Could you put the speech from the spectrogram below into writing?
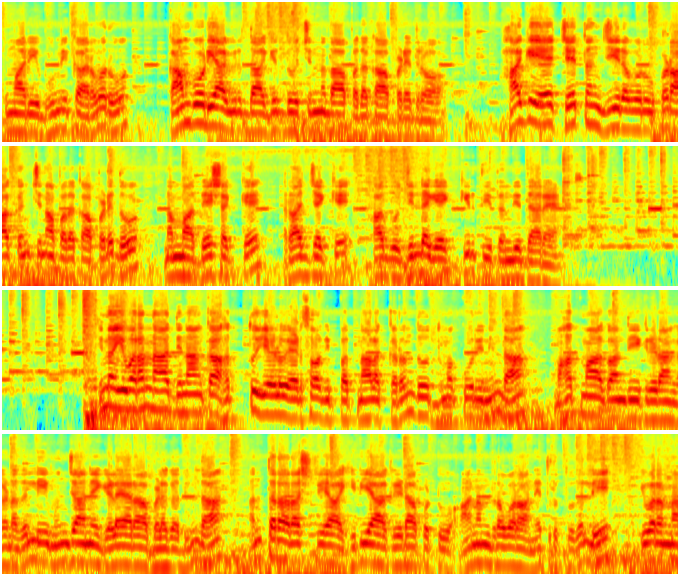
ಕುಮಾರಿ ಭೂಮಿಕಾರವರು ಕಾಂಬೋಡಿಯಾ ವಿರುದ್ಧ ಗೆದ್ದು ಚಿನ್ನದ ಪದಕ ಪಡೆದರು. ಹಾಗೆಯೇ ಚೇತನ್ ಜೀರವರು ಕೂಡ ಕಂಚಿನ ಪದಕ ಪಡೆದು ನಮ್ಮ ದೇಶಕ್ಕೆ, ರಾಜ್ಯಕ್ಕೆ ಹಾಗೂ ಜಿಲ್ಲೆಗೆ ಕೀರ್ತಿ ತಂದಿದ್ದಾರೆ. ಇನ್ನು ಇವರನ್ನ ದಿನಾಂಕ ಹತ್ತು ಏಳು ಎರಡ್ ಸಾವಿರದ ಇಪ್ಪತ್ನಾಲ್ಕರಂದು ತುಮಕೂರಿನಿಂದ ಮಹಾತ್ಮ ಗಾಂಧಿ ಕ್ರೀಡಾಂಗಣದಲ್ಲಿ ಮುಂಜಾನೆ ಗೆಳೆಯರ ಬಳಗದಿಂದ ಅಂತಾರಾಷ್ಟ್ರೀಯ ಹಿರಿಯ ಕ್ರೀಡಾಪಟು ಆನಂದ್ರವರ ನೇತೃತ್ವದಲ್ಲಿ ಇವರನ್ನ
